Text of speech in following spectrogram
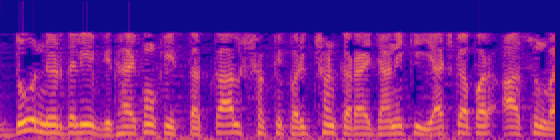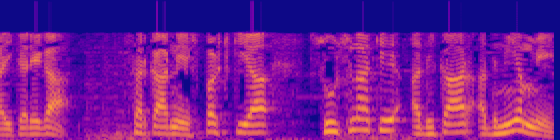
दो निर्दलीय विधायकों के तत्काल शक्ति परीक्षण कराए जाने की याचिका पर आज सुनवाई करेगा। सरकार ने स्पष्ट किया, सूचना के अधिकार अधिनियम में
